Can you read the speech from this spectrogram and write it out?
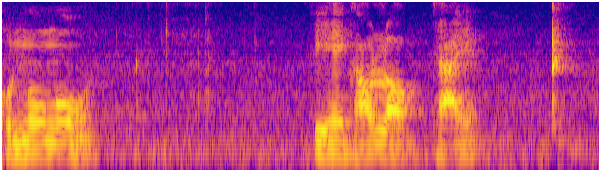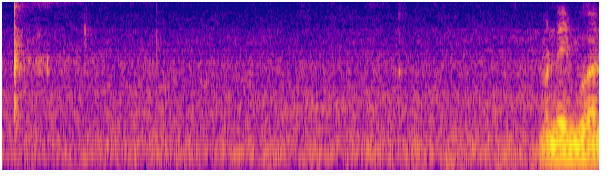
คนโง่โง่ๆ ที่ให้เขาหลอกใช้ มันไม่เหมือน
